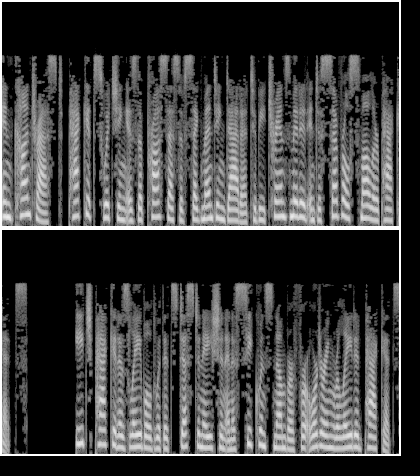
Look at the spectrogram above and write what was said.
In contrast, packet switching is the process of segmenting data to be transmitted into several smaller packets. Each packet is labeled with its destination and a sequence number for ordering related packets,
